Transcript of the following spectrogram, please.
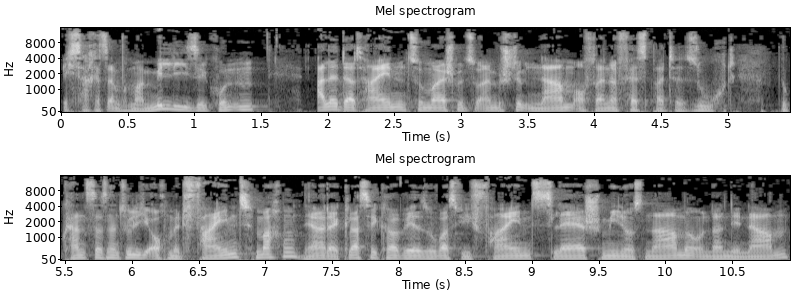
ich sage jetzt einfach mal Millisekunden, alle Dateien zum Beispiel zu einem bestimmten Namen auf deiner Festplatte sucht. Du kannst das natürlich auch mit Find machen. Ja, der Klassiker wäre sowas wie Find slash minus Name und dann den Namen.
